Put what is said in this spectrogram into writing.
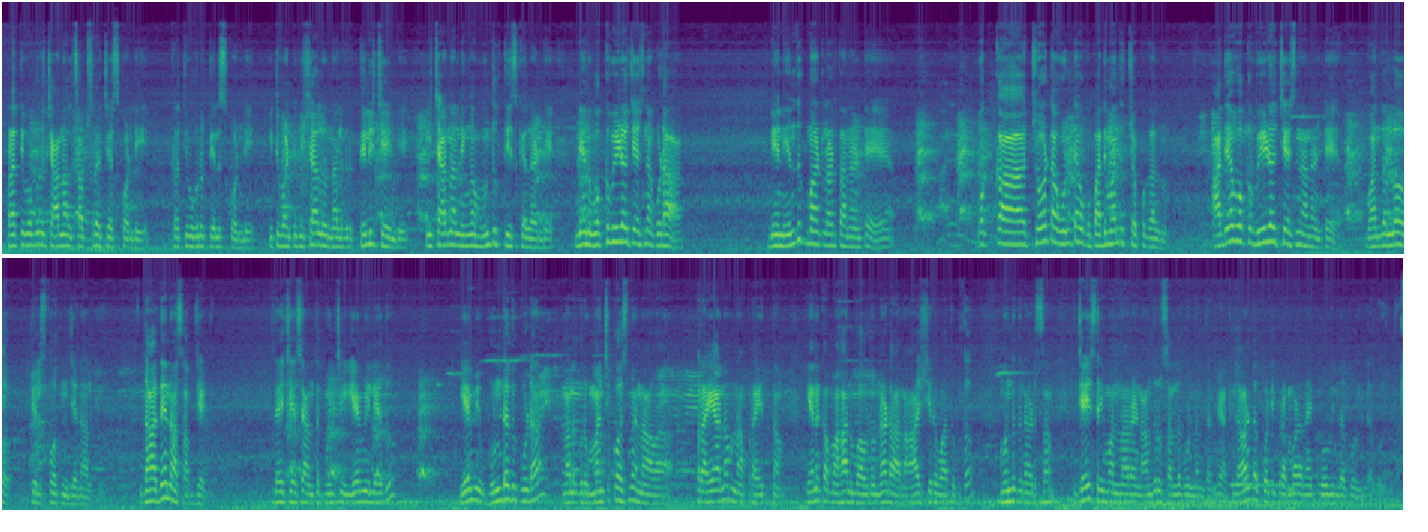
ప్రతి ఒక్కరు ఛానల్ సబ్స్క్రైబ్ చేసుకోండి ప్రతి ఒక్కరు తెలుసుకోండి. ఇటువంటి విషయాలు నలుగురికి తెలియచేయండి. ఈ ఛానల్ ఇంకా ముందుకు తీసుకెళ్ళండి. నేను ఒక్క వీడియో చేసినా కూడా నేను ఎందుకు మాట్లాడతానంటే ఒక్క చోట ఉంటే ఒక పది మందికి చెప్పగలను. అదే ఒక వీడియో చేసినానంటే వందల్లో తెలిసిపోతుంది జనాలకి. దా అదే నా సబ్జెక్ట్. దయచేసి అంతకు మించి ఏమీ లేదు. ఏమీ ఉండదు కూడా. నలుగురు మంచి కోసమే నా ప్రయాణం నా ప్రయత్నం. వెనక మహానుభావుడు ఉన్నాడు. ఆ ఆశీర్వాదంతో ముందుకు నడుస్తాం. జై శ్రీమన్నారాయణ. అందరూ చల్లగుండంతండి అఖిలాండ కోటి బ్రహ్మాండ నాయకు. గోవింద గోవింద గోవింద.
